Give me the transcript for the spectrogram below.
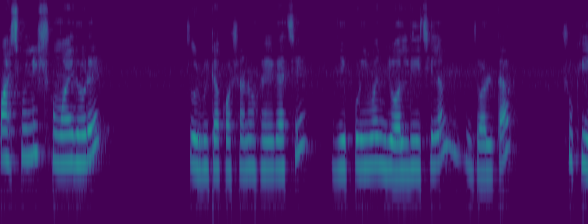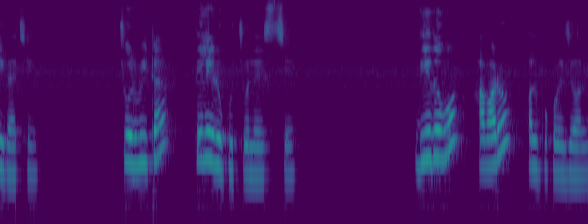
পাঁচ মিনিট সময় ধরে চর্বিটা কষানো হয়ে গেছে। যে পরিমাণ জল দিয়েছিলাম, জলটা শুকিয়ে গেছে। চর্বিটা তেলের উপর চলে এসছে। দিয়ে দেবো আবারও অল্প করে জল।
